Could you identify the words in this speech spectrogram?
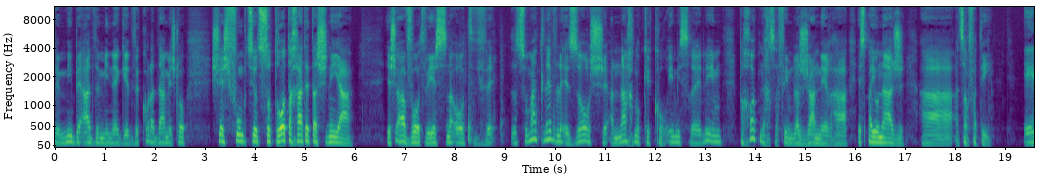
ומי בעד ומי נגד, וכל אדם יש לו שש פונקציות סותרות אחת את השנייה. יש אהבות ויש שנאות, וזו תשומת לב לאזור שאנחנו כקוראים ישראלים פחות נחשפים לז'אנר האספיונאז' הצרפתי. אה,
